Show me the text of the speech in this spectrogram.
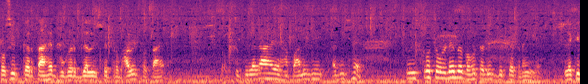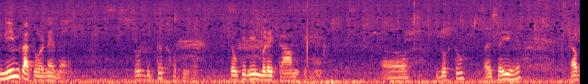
शोषित करता है, भूगर्भ जल इससे प्रभावित होता है। तो लगा है, यहाँ पानी भी अधिक है। तो इसको तोड़ने में बहुत अधिक दिक्कत नहीं है। लेकिन नीम का तोड़ने में तो दिक्कत होती है, क्योंकि नीम बड़े काम के हैं। दोस्तों, ऐसे ही है। अब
